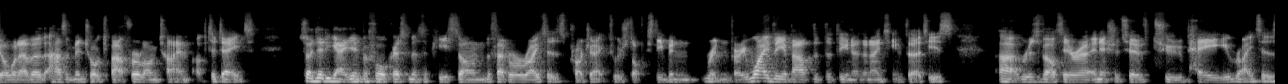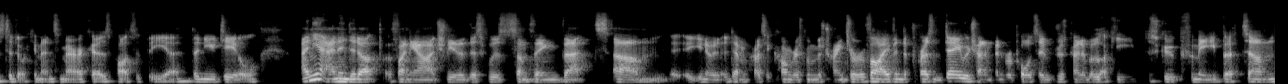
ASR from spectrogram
or whatever that hasn't been talked about for a long time up to date. So I did, yeah, I did before Christmas a piece on the Federal Writers Project, which has obviously been written very widely about the, the you know the 1930s uh, Roosevelt era initiative to pay writers to document America as part of the uh, the New Deal and yeah, and ended up finding out actually that this was something that um, you know a Democratic congressman was trying to revive in the present day, which hadn't been reported, which was kind of a lucky scoop for me. But um,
